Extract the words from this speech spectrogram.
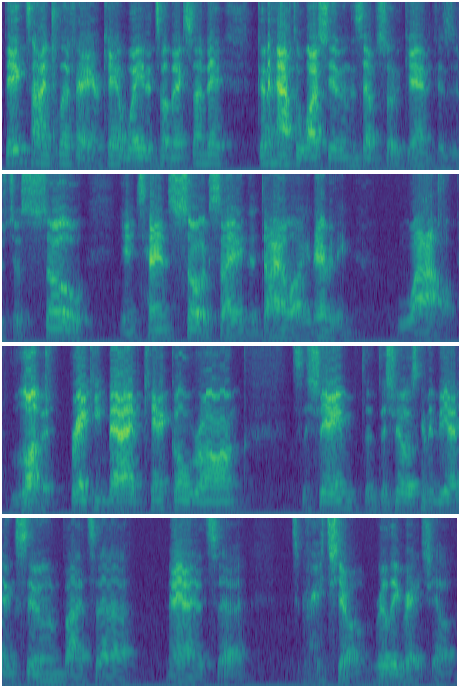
Big time cliffhanger. Can't wait until next Sunday. Going to have to watch the end of this episode again because it's just so intense, so exciting, the dialogue and everything. Wow. Love it. Breaking Bad. Can't go wrong. It's a shame that the show is going to be ending soon, but uh, man, it's... Uh, it's a great show. Really great show.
